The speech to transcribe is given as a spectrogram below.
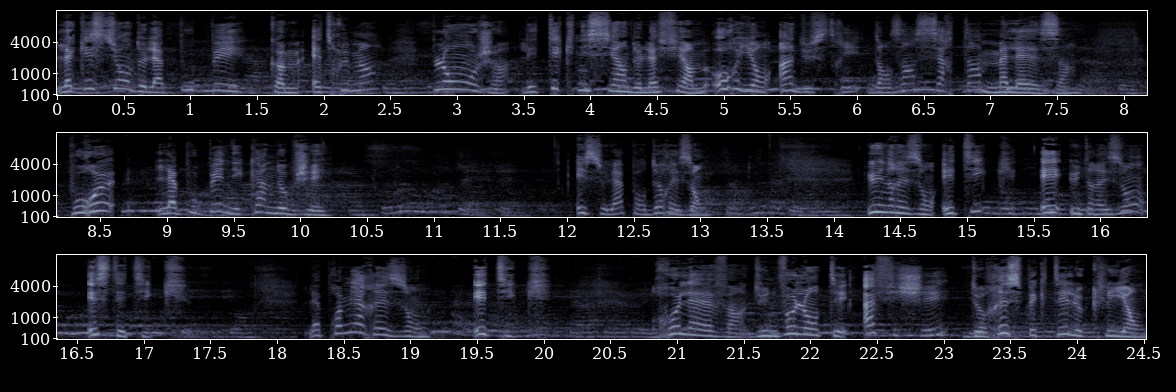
la question de la poupée comme être humain plonge les techniciens de la firme Orient Industrie dans un certain malaise. Pour eux, la poupée n'est qu'un objet. Et cela pour deux raisons. Une raison éthique et une raison esthétique. La première raison, éthique, relève d'une volonté affichée de respecter le client.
